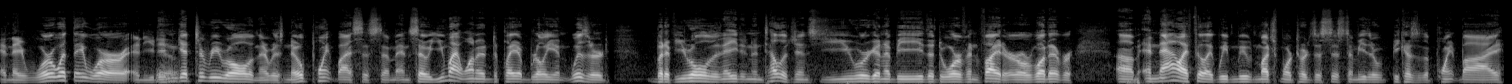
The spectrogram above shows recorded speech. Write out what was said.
and they were what they were and you didn't Yeah. get to re-roll and there was no point buy system and so you might wanted to play a brilliant wizard but if you rolled an eight in intelligence you were going to be the dwarven fighter or whatever um, and now i feel like we've moved much more towards the system either because of the point buy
